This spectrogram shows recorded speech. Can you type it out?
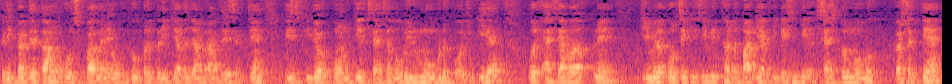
क्लिक कर देता हूँ। और उसके बाद मैंने ओके के ऊपर क्लिक किया तो जहाँ पर आप देख सकते हैं, इसकी जो अकाउंट की एक्सेस है, वो भी रिमूव्ड हो चुकी है। और ऐसे आप अपने जीमेल अकाउंट से किसी भी थर्ड पार्टी एप्लीकेशन की एक्सेस को रिमूव कर सकते हैं।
